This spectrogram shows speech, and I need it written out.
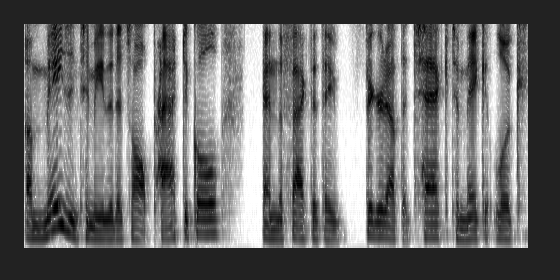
amazing to me that it's all practical and the fact that they figured out the tech to make it look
